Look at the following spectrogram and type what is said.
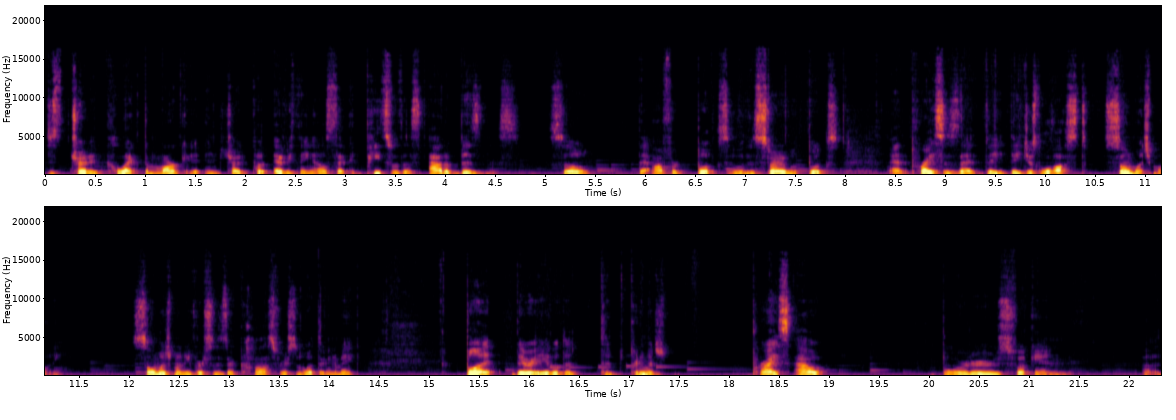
just try to collect the market and try to put everything else that competes with us out of business. So they offered books. It started with books at prices that they, they just lost so much money. So much money versus their cost versus what they're going to make. But they were able to, to pretty much price out Borders, fucking uh,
